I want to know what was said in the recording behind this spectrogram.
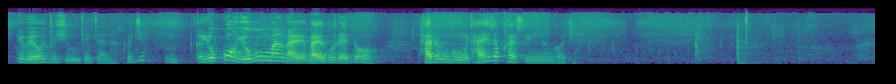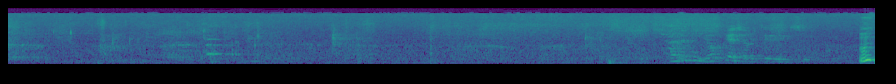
이렇게 외워두시면 되잖아, 그지? 음. 그러니까 요꼭 요궁만 말, 말고라도 다른 궁을 다 해석할 수 있는 거지. 다른 옆에 저렇게 돼 있어요.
